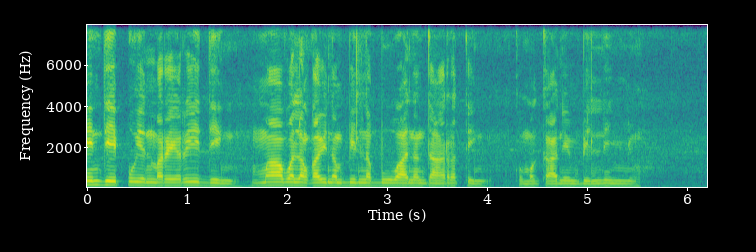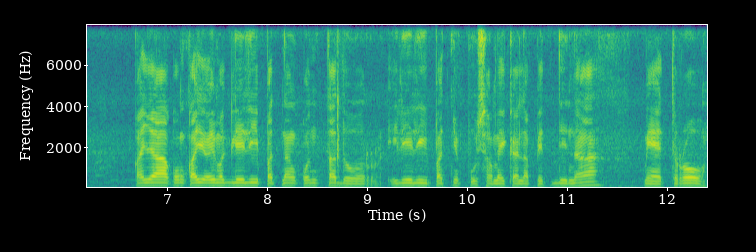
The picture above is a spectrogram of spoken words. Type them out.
hindi po yan mare-reading. Mawalan kayo ng bill na buwan ng darating kung magkano yung bill ninyo. Kaya kung kayo ay maglilipat ng kontador, ililipat nyo po sa may kalapit din na metro.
